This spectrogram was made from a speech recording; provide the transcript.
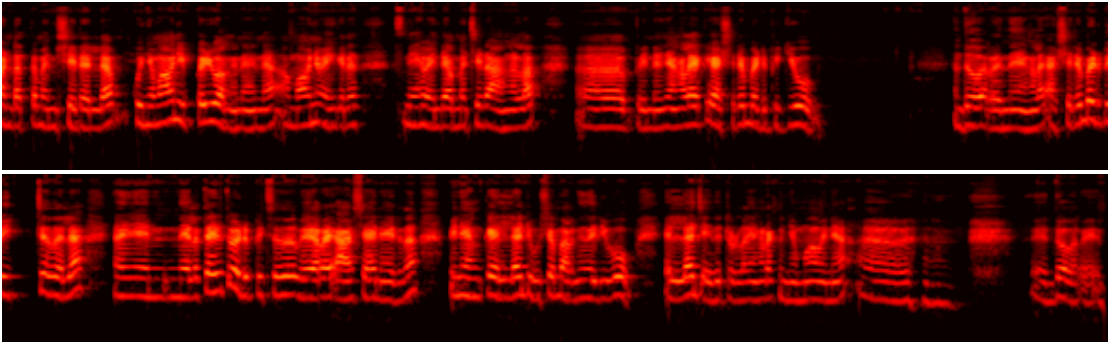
പണ്ടത്തെ മനുഷ്യരെല്ലാം. കുഞ്ഞമ്മാവൻ ഇപ്പോഴും അങ്ങനെ തന്നെ. അമ്മാവന് ഭയങ്കര സ്നേഹം. എന്റെ അമ്മച്ചിയുടെ ആങ്ങള പിന്നെ ഞങ്ങളെയൊക്കെ അക്ഷരം പഠിപ്പിക്കുകയും എന്തോ പറയുന്നത് ഞങ്ങളെ അക്ഷരം പഠിപ്പിച്ചതല്ല നിലത്തെഴുത്ത് പഠിപ്പിച്ചത് വേറെ ആശാനായിരുന്നു. പിന്നെ ഞങ്ങൾക്ക് എല്ലാം ട്യൂഷൻ പറഞ്ഞു തരുവോ? എല്ലാം ചെയ്തിട്ടുള്ള ഞങ്ങളുടെ കുഞ്ഞമ്മാവന്. എന്തോ പറയാൻ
